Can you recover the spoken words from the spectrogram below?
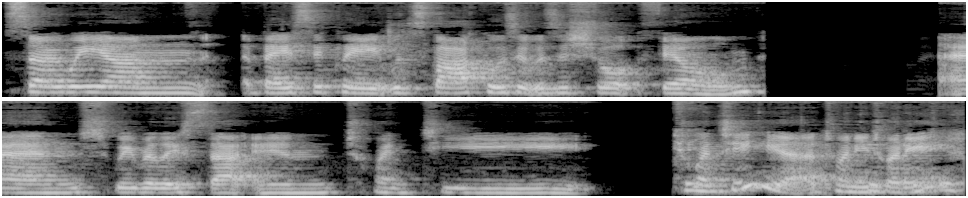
So we um basically with Sparkles, it was a short film, and we released that in 2020, yeah, 2020.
